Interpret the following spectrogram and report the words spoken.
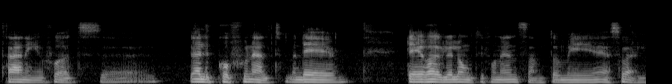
träningen sköts eh, väldigt professionellt. Men det det är Rögle långt ifrån ensamt om i SHL.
